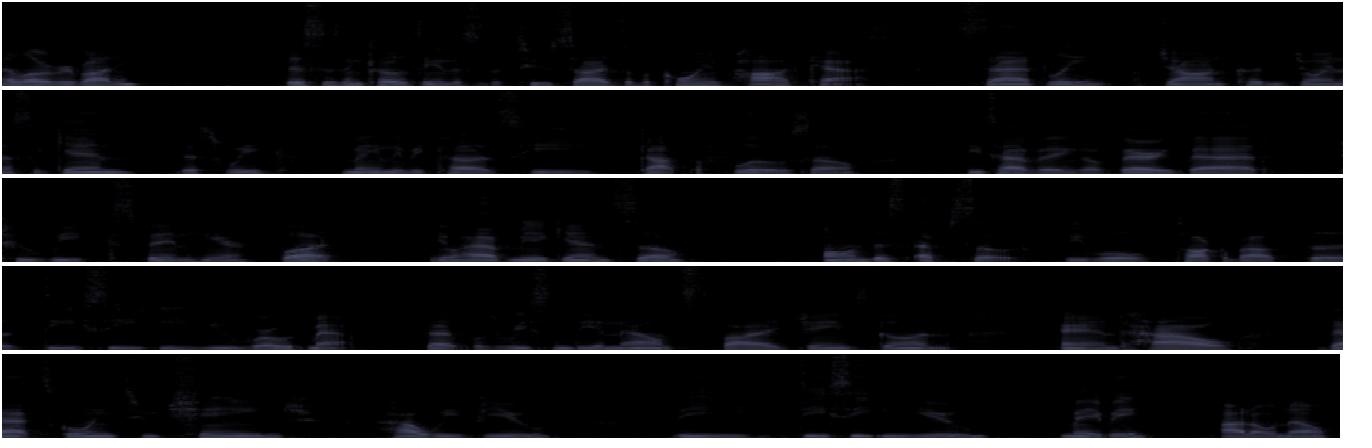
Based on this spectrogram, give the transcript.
Hello, everybody. This is Nkosi, and this is the Two Sides of a Coin podcast. Sadly, John couldn't join us again this week, mainly because he got the flu, so he's having a very bad two week spin here. But you'll have me again, so on this episode, we will talk about the DCEU roadmap that was recently announced by James Gunn and how that's going to change how we view the DCEU, maybe. I don't know.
